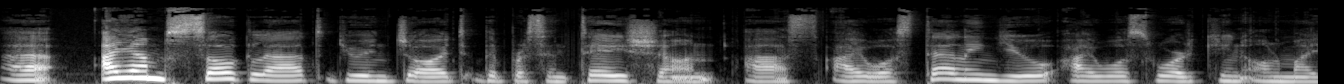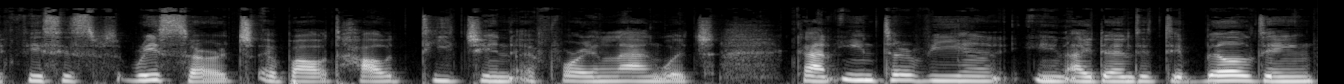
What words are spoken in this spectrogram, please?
Uh, I am so glad you enjoyed the presentation. As I was telling you, I was working on my thesis research about how teaching a foreign language can intervene in identity building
